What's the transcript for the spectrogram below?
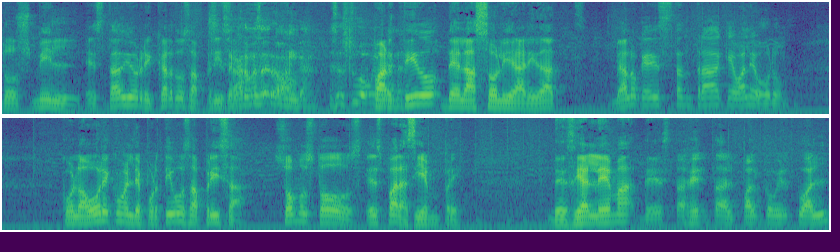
2000. Estadio Ricardo Sí, Saprissa. sacaron esa de la manga. Eso estuvo muy buena. Partido de la solidaridad. Vea lo que es esta entrada que vale oro. Colabore con el Deportivo Saprissa. Somos todos, es para siempre. Decía el lema de esta venta del palco virtual.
